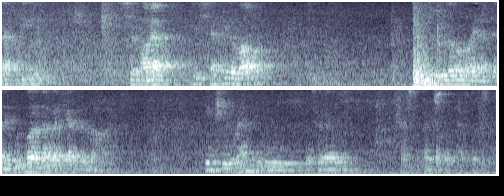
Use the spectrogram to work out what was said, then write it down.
رفتیم سفارت. این سفیر ما زمان های اختری بود ما را دعوت کرد به نهار این پیرمردی بود مثلا 65 سال 70 سال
